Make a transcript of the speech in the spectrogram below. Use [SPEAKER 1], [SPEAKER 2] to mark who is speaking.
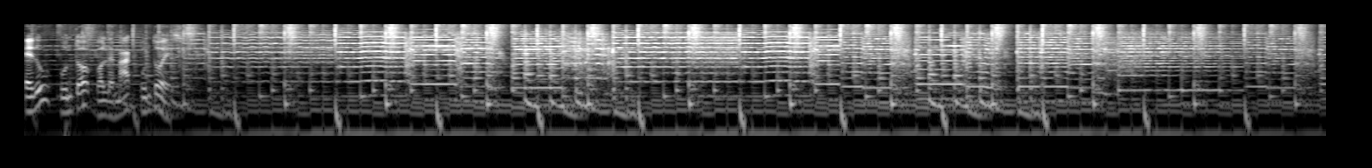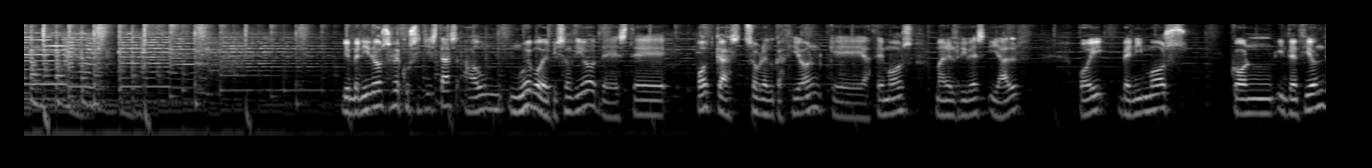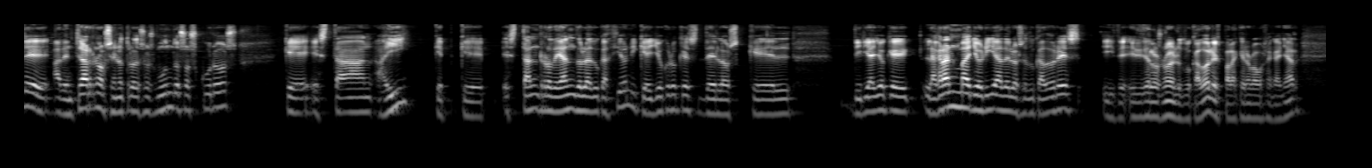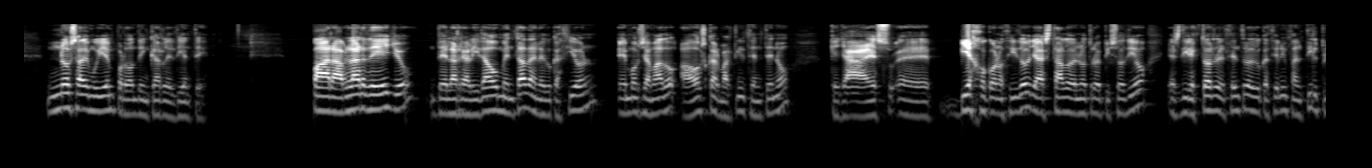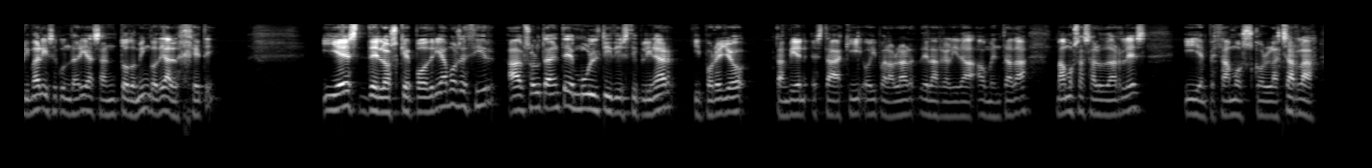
[SPEAKER 1] edu.goldenmac.es. Bienvenidos recursillistas a un nuevo episodio de este podcast sobre educación que hacemos Manel Rives y Alf. Hoy venimos con intención de adentrarnos en otro de esos mundos oscuros que están ahí, que, están rodeando la educación y que yo creo que es de los que diría yo que la gran mayoría de los educadores y de, los no educadores, para que no nos vamos a engañar, no sabe muy bien por dónde hincarle el diente. Para hablar de ello, de la realidad aumentada en educación, hemos llamado a Óscar Martín Centeno, que ya es eh, viejo conocido, ya ha estado en otro episodio, es director del Centro de Educación Infantil, Primaria y Secundaria Santo Domingo de Algete, y es de los que podríamos decir absolutamente multidisciplinar, y por ello también está aquí hoy para hablar de la realidad aumentada Vamos a saludarles y empezamos con la charla.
